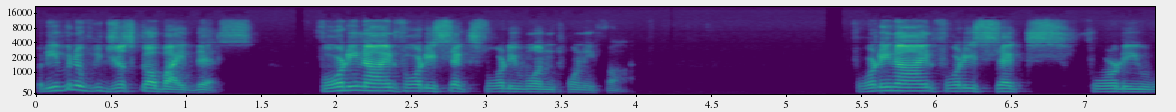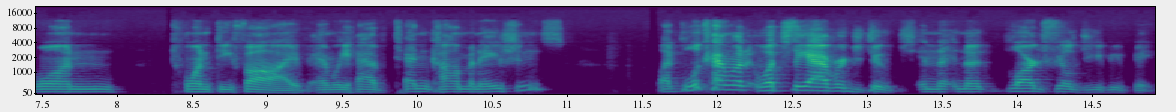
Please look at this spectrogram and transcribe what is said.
But even if we just go by this 49, 46, 41, 25. 49, 46, 41, 25 and we have 10 combinations, like look how much what's the average dupes in the in the large field GPP?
